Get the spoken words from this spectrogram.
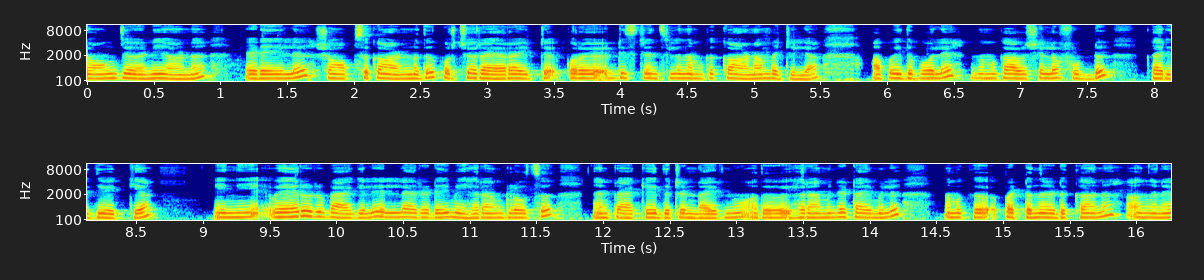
ലോങ് ജേണിയാണ് ഇടയിൽ ഷോപ്സ് കാണുന്നത് കുറച്ച് റെയറായിട്ട് കുറേ ഡിസ്റ്റൻസിൽ നമുക്ക് കാണാൻ പറ്റില്ല. അപ്പോൾ ഇതുപോലെ നമുക്ക് ആവശ്യമുള്ള ഫുഡ് കരുതി വയ്ക്കുക ഇനി വേറൊരു ബാഗിൽ എല്ലാവരുടെയും ഇഹ്റാം ഗ്ലൗസ് ഞാൻ പാക്ക് ചെയ്തിട്ടുണ്ടായിരുന്നു. അത് ഇഹ്റാമിന്റെ ടൈമിൽ നമുക്ക് പെട്ടെന്ന് എടുക്കാൻ അങ്ങനെ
